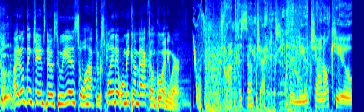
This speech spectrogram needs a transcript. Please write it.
I don't think James knows who he is, so we'll have to explain it when we come back. Don't go anywhere left. Drop the subject. The new Channel Q.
